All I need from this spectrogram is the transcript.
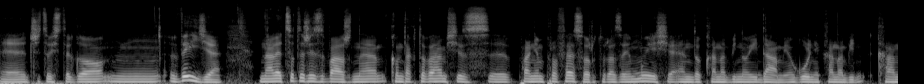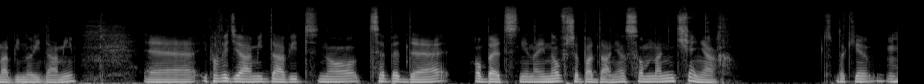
e, czy coś z tego mm, wyjdzie. No ale co też jest ważne, kontaktowałem się z y, panią profesor, która zajmuje się endokanabinoidami, ogólnie kanabi, kanabinoidami e, i powiedziała mi, Dawid, no CBD obecnie, najnowsze badania są na nicieniach. Są takie, Mhm,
